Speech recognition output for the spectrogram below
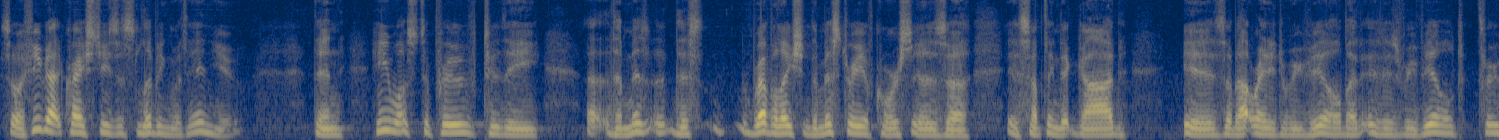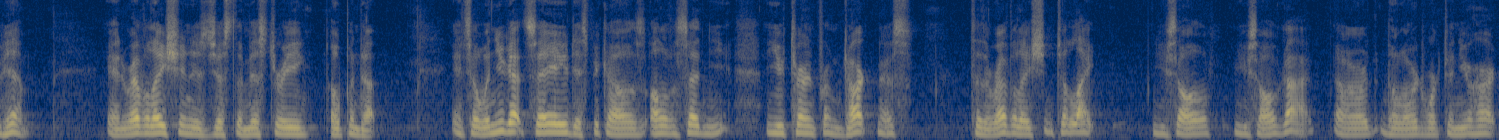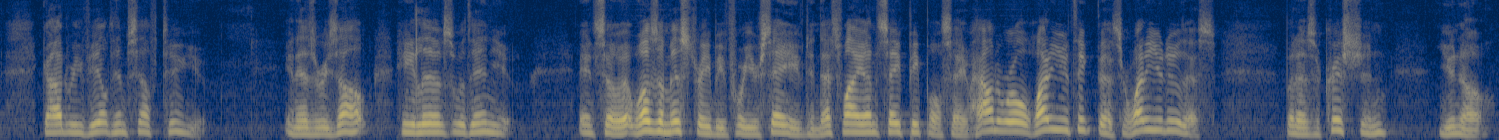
So if you've got Christ Jesus living within you, then he wants to prove to the uh, the this revelation, the mystery, of course, is uh, is something that God is about ready to reveal, but it is revealed through Him, and revelation is just the mystery opened up. And so, when you got saved, it's because all of a sudden you, you turned from darkness to the revelation to light. You saw you saw God, or the Lord worked in your heart. God revealed Himself to you, and as a result, He lives within you. And so it was a mystery before you're saved. And that's why unsaved people say, How in the world, why do you think this? Or why do you do this? But as a Christian, you know.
